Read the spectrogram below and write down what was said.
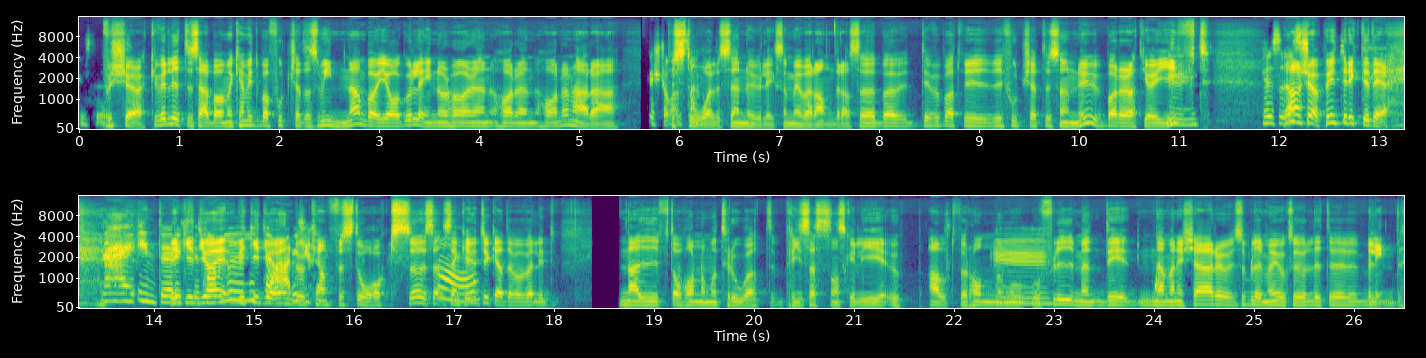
Precis. försöker vi lite så här, bara, men kan vi inte bara fortsätta som innan? Bara, jag och Leinor har, en, har, en, har den här äh, Förståelsen. förståelsen nu liksom med varandra. Så det är väl bara att vi, vi fortsätter som nu, bara att jag är Mm. Precis. Han köper ju inte riktigt det. Nej, inte Vilket riktigt. jag, blir vilket jag ändå arg. kan förstå också. Sen, sen Ja. kan jag tycka att det var väldigt naivt av honom att tro att prinsessan skulle ge upp allt för honom och, Mm. och fly. Men det, när man är kär så blir man ju också lite blind.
